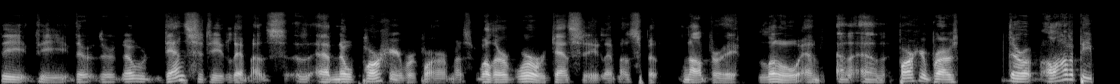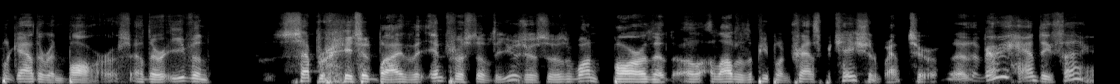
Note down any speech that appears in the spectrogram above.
the, the there, there are no density limits and no parking requirements. Well, there were density limits, but not very low, and, and, and parking requirements. There are a lot of people gather in bars, and they're even separated by the interest of the users. So there's one bar that a, a, lot of the people in transportation went to. A very handy thing.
